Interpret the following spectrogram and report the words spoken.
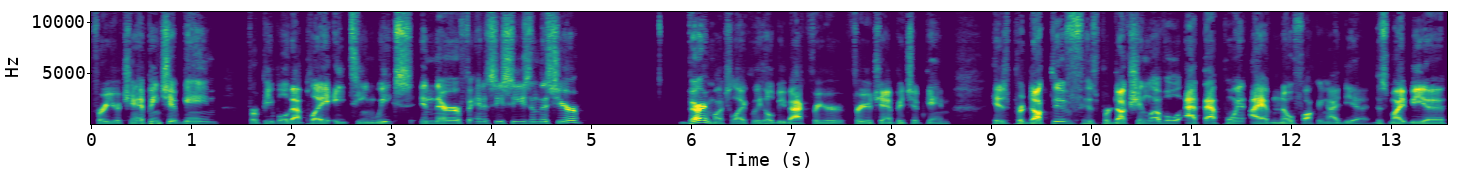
for your championship game, for people that play 18 weeks in their fantasy season this year. Very much likely he'll be back for your for your championship game. His productive, his production level at that point, I have no fucking idea. This might be a,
